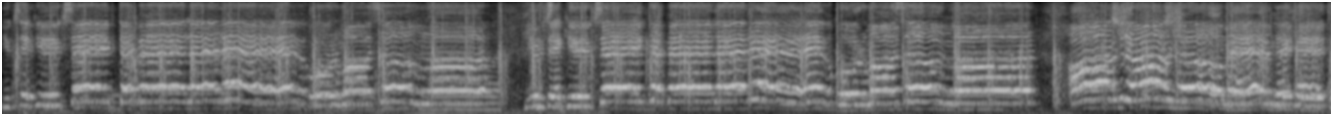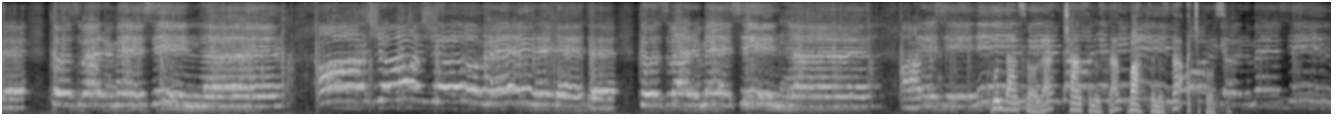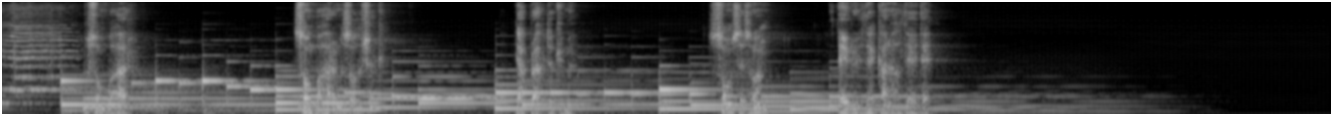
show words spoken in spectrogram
Yüksek yüksek tepelere ev kurmasınlar. Yüksek yüksek tepelere vermesinler. Annesini Bundan sonra şansınız da bahtınız da açık olsun. Bu sonbahar sonbaharımız olacak. Yaprak dökümü. Son sezon Eylül'de Kanal D'de.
